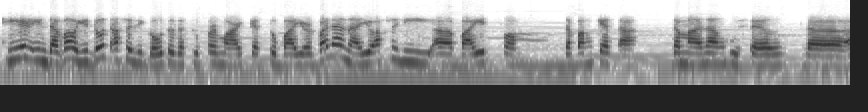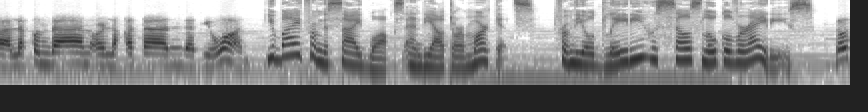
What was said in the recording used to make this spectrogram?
Here in Davao, you don't actually go to the supermarket to buy your banana. You actually uh, buy it from the bangketa, the manang who sells the uh, latundan or lakatan that you want. You buy it from the sidewalks and the outdoor markets, from the old lady who sells local varieties. Those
